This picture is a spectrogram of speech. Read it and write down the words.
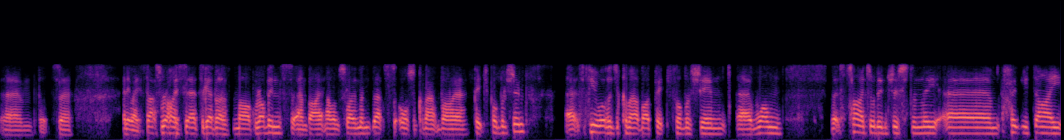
Um, but uh, anyway, that's Rise uh, Together, Mark Robins, um, by Alan Sloman. That's also come out via Pitch Publishing. Uh, it's a few others have come out by Pitch Publishing. Uh, one that's titled, interestingly, um, "Hope You Die."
